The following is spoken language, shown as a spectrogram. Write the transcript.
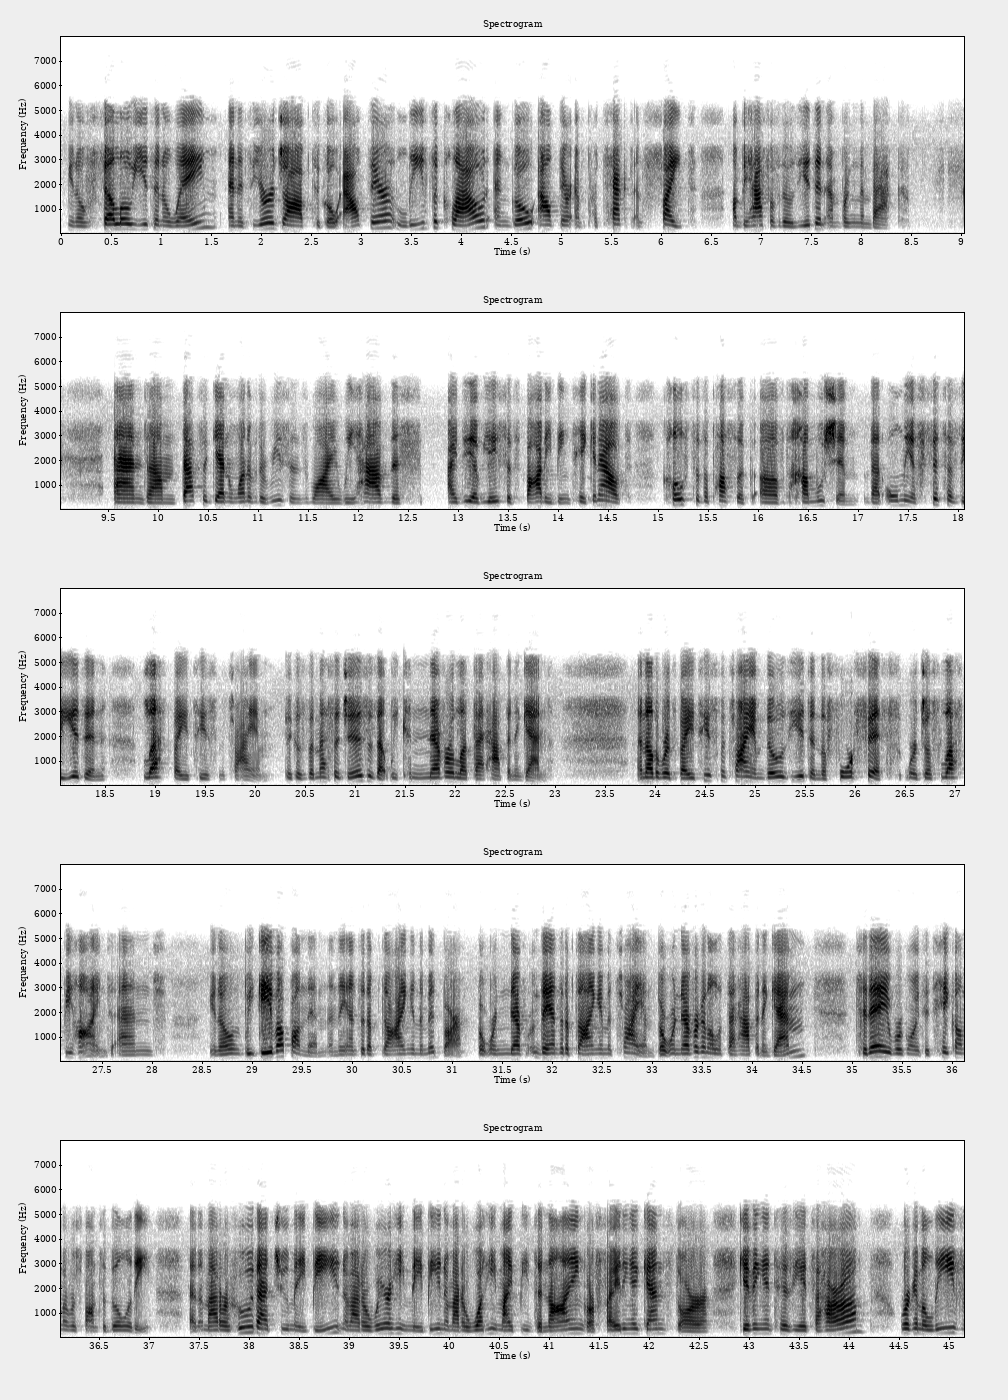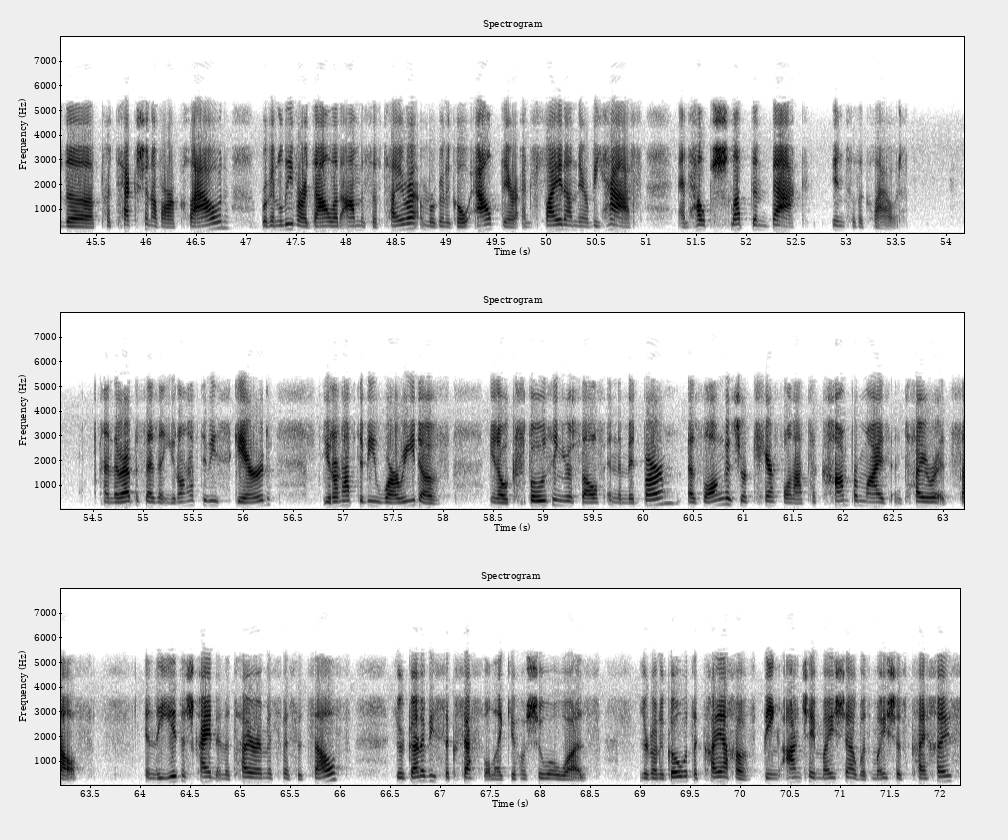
you know, fellow Yidden away, and it's your job to go out there, leave the cloud, and go out there and protect and fight on behalf of those Yidden and bring them back. And um, that's again one of the reasons why we have this idea of Yosef's body being taken out close to the pasuk of the Chamushim, that only a fifth of the Yidden left by Yitzias Mitzrayim. Because the message is, is that we can never let that happen again. In other words, by Yitzias Mitzrayim, those Yidden, the four-fifths, were just left behind. And you know, we gave up on them, and they ended up dying in the midbar. But we're never. They ended up dying in Mitzrayim. But we're never going to let that happen again. Today, we're going to take on the responsibility that no matter who that Jew may be, no matter where he may be, no matter what he might be denying or fighting against or giving into his Yetzirah, we're going to leave the protection of our cloud. We're going to leave our Dalit Amas of Tyra, and we're going to go out there and fight on their behalf and help schlep them back into the cloud. And the Rebbe says that you don't have to be scared. You don't have to be worried of you know, exposing yourself in the midbar, as long as you're careful not to compromise in Torah itself. In the Yiddishkeit and the Torah mitzvah itself, you're going to be successful like Yehoshua was. You're going to go with the kayach of being Anshe Moshe with Moshe's kayches.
